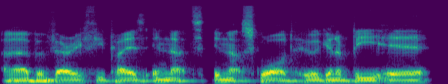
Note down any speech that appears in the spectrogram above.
uh, but very few players in that in that squad who are going to be here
